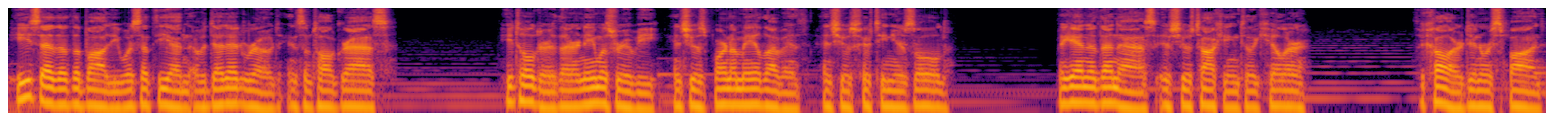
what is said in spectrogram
He said that the body was at the end of a dead end road in some tall grass. He told her that her name was Ruby and she was born on May 11th and she was 15 years old. McNana then asked if she was talking to the killer. The caller didn't respond,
